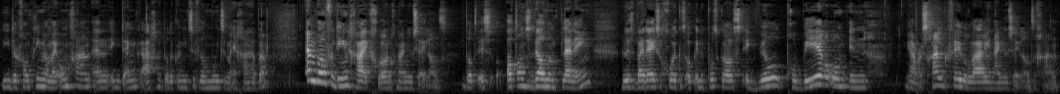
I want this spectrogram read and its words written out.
die er gewoon prima mee omgaan. En ik denk eigenlijk dat ik er niet zoveel moeite mee ga hebben. En bovendien ga ik gewoon nog naar Nieuw-Zeeland. Dat is althans wel mijn planning. Dus bij deze gooi ik het ook in de podcast. Ik wil proberen om in ja, waarschijnlijk februari naar Nieuw-Zeeland te gaan.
